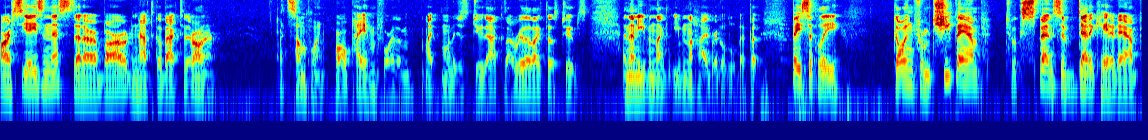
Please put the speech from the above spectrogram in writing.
RCA's in this that are borrowed and have to go back to their owner at some point, or I'll pay him for them. Might want to just do that because I really like those tubes, and then even like even the hybrid a little bit. But basically, going from cheap amp to expensive dedicated amp,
